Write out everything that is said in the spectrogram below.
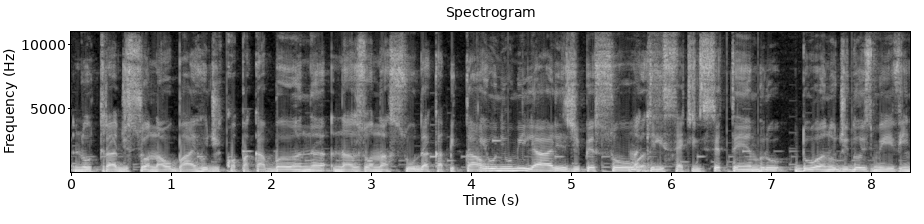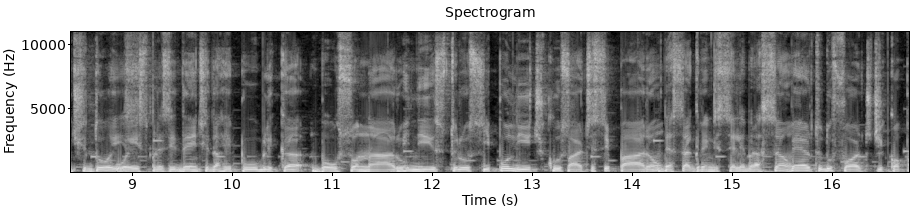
no tradicional bairro de Copacabana, na zona sul da capital. Reuniu milhares de pessoas naquele 7 de setembro do ano de 2022. O ex-presidente da República, Bolsonaro, ministros e políticos participaram dessa grande celebração. Perto do Forte de Copacabana,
